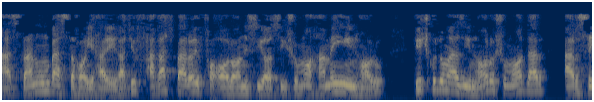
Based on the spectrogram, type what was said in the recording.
اصلا اون بسته های حقیقتی فقط برای فعالان سیاسی. شما همه اینها رو هیچ کدوم از اینها رو شما در عرصه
